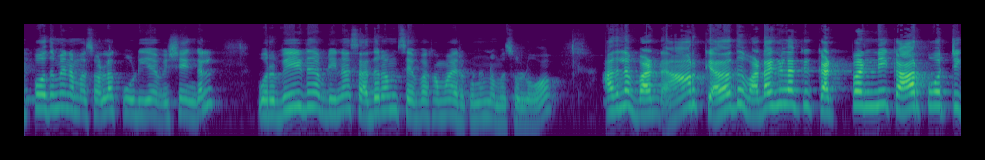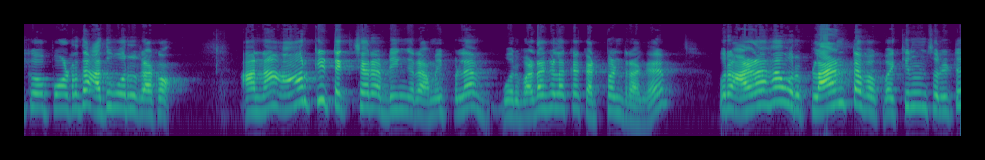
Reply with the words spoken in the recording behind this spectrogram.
எப்போதுமே நம்ம சொல்லக்கூடிய விஷயங்கள் ஒரு வீடு அப்படின்னா சதுரம் செவ்வகமாக இருக்கணும்னு நம்ம சொல்லுவோம். அதில் வட ஆர்க் அதாவது வடகிழக்கு கட் பண்ணி கார்போர்ட்டிகோ போடுறது அது ஒரு ரகம். ஆனால் ஆர்கிடெக்சர் அப்படிங்கிற அமைப்பில் ஒரு வடகிழக்கை கட் பண்ணுறாங்க ஒரு அழகாக ஒரு பிளான்ட்டை வைக்கணும்னு சொல்லிட்டு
